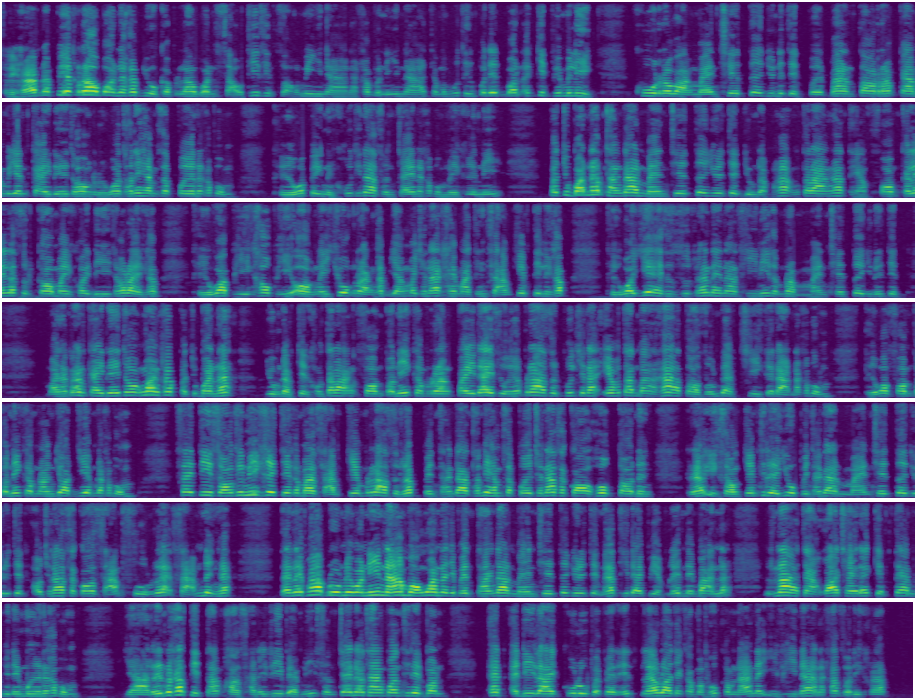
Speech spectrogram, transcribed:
สวัสดีครับนาเปียกเล่าบอลนะครับอยู่กับเราวันเสาร์ที่ 12 มีนานะครับวันนี้นะจะมาพูดถึงประเด็นบอลอังกฤษพรีเมียร์ลีกคู่ระหว่างแมนเชสเตอร์ยูไนเต็ดเปิดบ้านต้อนรับการไปเยือนไก่เดยทองหรือว่าทอนนี่แฮมสเปอร์นะครับผมถือว่าเป็นหนึ่งคู่ที่น่าสนใจนะครับผมในคืนนี้ ปัจจุบันนะครับทางด้านแมนเชสเตอร์ยูไนเต็ดอยู่อันดับ 5 ของตารางฮะแถมฟอร์มการเล่นล่าสุดก็ไม่ค่อยดีเท่าไหร่ครับถือว่าผีเข้าผีออกในช่วงหลังครับยังไม่ชนะใครมาถึง 3 เกมติดเลยครับถือว่าแย่สุดๆนะในนาทีนี้สำหรับแมนเชสเตอร์ยูไนเต็ดมาทางด้านไก่เดยทองบ้างครับปัจจุบันนะ อยู่อันดับ 7 ของตารางฟอร์มตอนนี้กำลังไปได้สวยครับล่าสุดเพิ่งชนะเอเวอร์ตันมา 5 ต่อ 0 แบบฉีกกระดาษนะครับผม ถือว่าฟอร์มตอนนี้กำลังยอดเยี่ยมนะครับผมสถิติ2ทีมนี้เคยเจอกันมา 3 เกมล่าสุดครับเป็นทางด้านทอนนี่แฮมสเปอร์ชนะสกอร์6ต่อ 1 แล้วอีก 2 เกมที่เหลืออยู่เป็นทางด้านแมนเชสเตอร์ยูไนเต็ดเอาชนะสกอร์ 3-0 และ 3-1 ฮะแต่ในภาพรวมในวันนี้นะมองว่าน่าจะเป็นทางด้านแมนเชสเตอร์ยูไนเต็ดนะที่ได้เปรียบเล่นในบ้านนะน่าจะคว้าชัยได้เก็บแต้มอยู่ในมือนะครับผมอย่าลืมนะครับติดตามข่าวสารดีๆแบบนี้สนใจแนวทางบอลทีเด็ดบอล แอดอดีไลน์กูรูแปดแปดเอแล้วเราจะกลับมาพบกับน้าในอีพีหน้านะครับ สวัสดีครับ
